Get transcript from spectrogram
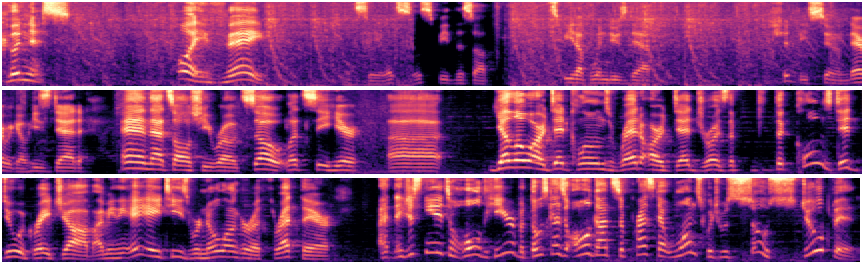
goodness. Oy vey. Let's see. Let's let's speed this up. Speed up Windu's death. Should be soon. There we go. He's dead. And that's all she wrote. So, let's see here. Uh Yellow are dead clones, red are dead droids. The, the clones did do a great job. I mean, the AATs were no longer a threat there. Uh, they just needed to hold here, but those guys all got suppressed at once, which was so stupid.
